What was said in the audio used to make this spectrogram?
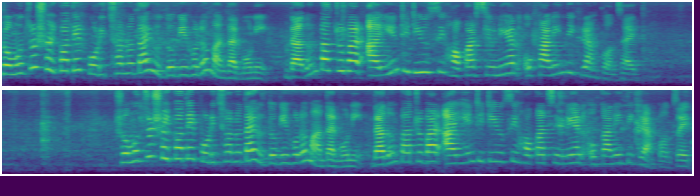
সমুদ্র সৈকতের পরিচ্ছন্নতায় উদ্যোগী হল মন্দারমণি। দাদুন পাত্রবার আইএনটিডিউসি হকার্স ইউনিয়ন ও কালিন্দি গ্রাম পঞ্চায়েত। সমুদ্র সৈকতের পরিচ্ছন্নতায় উদ্যোগী হল মন্দারমণি। দাদুন পাত্রবার আইএনটিটিউসি হকার্স ইউনিয়ন ও কালিন্দি গ্রাম পঞ্চায়েত।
